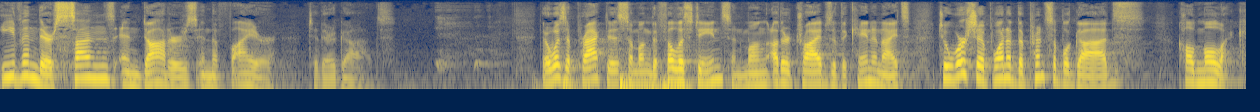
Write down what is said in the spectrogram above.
even their sons and daughters in the fire to their gods. There was a practice among the Philistines and among other tribes of the Canaanites to worship one of the principal gods called Molech.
